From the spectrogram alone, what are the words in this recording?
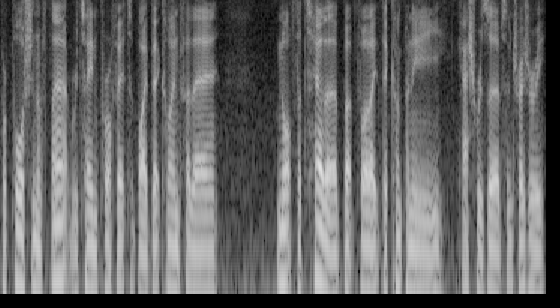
proportion of that retained profit to buy Bitcoin for their, not for Tether, but for like the company cash reserves and treasury.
